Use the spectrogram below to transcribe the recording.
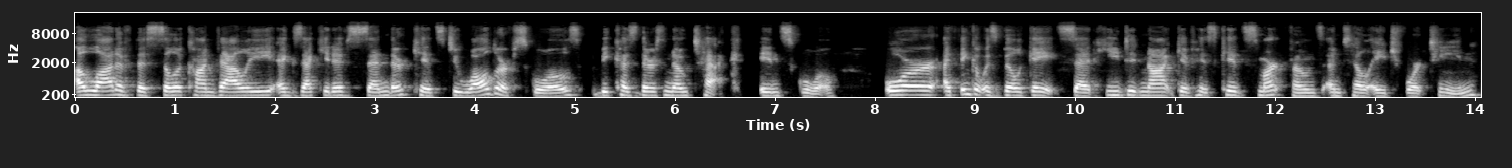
a lot of the Silicon Valley executives send their kids to Waldorf schools because there's no tech in school. Or I think it was Bill Gates said he did not give his kids smartphones until age 14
